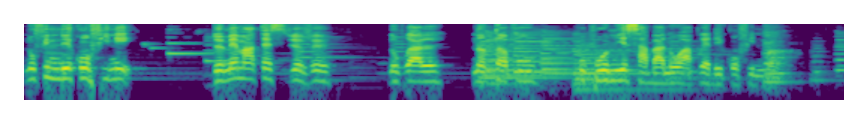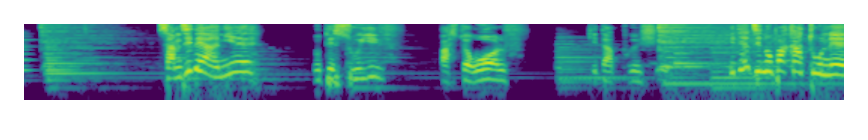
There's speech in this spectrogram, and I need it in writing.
nous finissons déconfiner. Demain matin, si Dieu veut, nous prenons dans temps pour le premier sabbat après déconfinement. Samedi dernier, nous te suivi pasteur Wolf qui t'a prêché. Il t'a dit nous pas qu'à tourner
